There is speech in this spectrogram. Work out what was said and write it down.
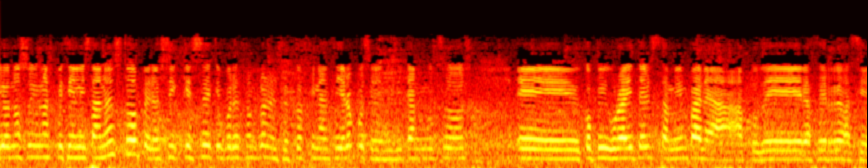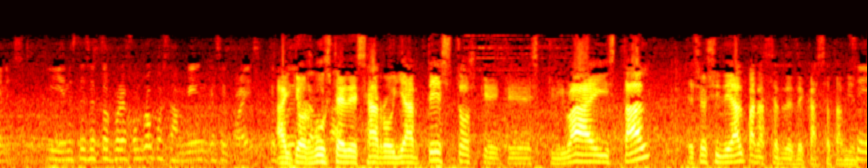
yo no soy una especialista en esto, pero sí que sé que, por ejemplo, en el sector financiero pues se necesitan muchos eh, copywriters también para poder hacer relaciones. Y en este sector, por ejemplo, pues también que sepáis. Que Hay que os guste trabajar. desarrollar textos, que, que escribáis, tal. Eso es ideal para hacer desde casa también. Sí.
